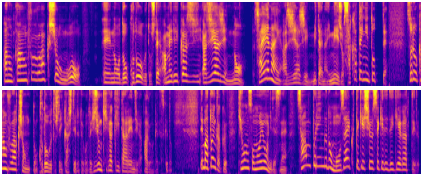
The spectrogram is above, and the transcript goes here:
あのカンフーアクションをの小道具としてアメリカ人アジア人の冴えないアジア人みたいなイメージを逆手にとってそれをカンフーアクションと小道具として生かしているということで非常に気が利いたアレンジがあるわけですけどで、まあ、とにかく基本そのようにですねサンプリングのモザイク的集積で出来上がっている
